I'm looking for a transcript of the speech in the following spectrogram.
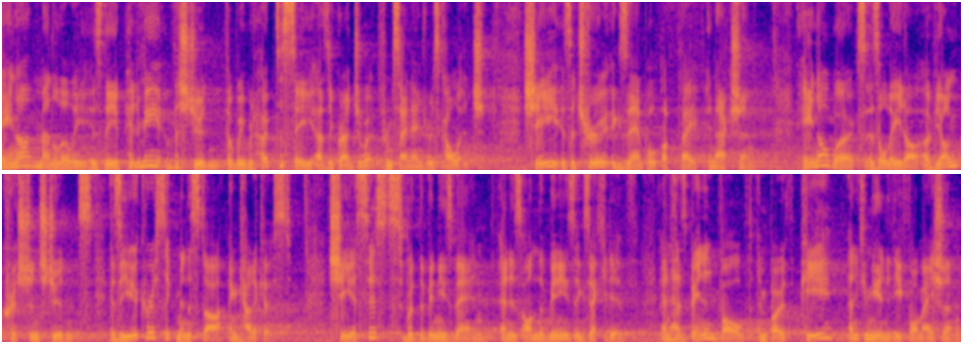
Ina Manalili is the epitome of the student that we would hope to see as a graduate from St Andrews College. She is a true example of faith in action. Ina works as a leader of young Christian students, is a Eucharistic minister and catechist. She assists with the Vinnie's van and is on the Vinnie's executive and has been involved in both peer and community formation.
